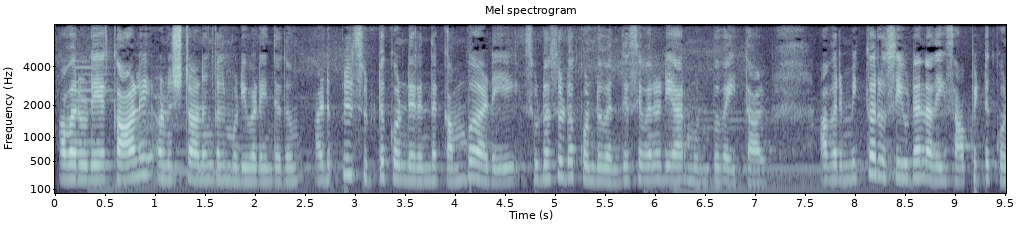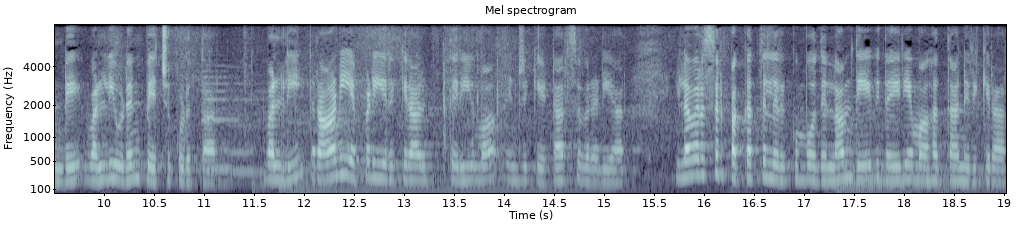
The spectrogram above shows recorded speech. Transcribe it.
அவருடைய காலை அனுஷ்டானங்கள் முடிவடைந்ததும் அடுப்பில் சுட்டு கொண்டிருந்த கம்பு அடையை சுட சுட கொண்டு வந்து சிவனடியார் முன்பு வைத்தாள். அவர் மிக்க ருசியுடன் அதை சாப்பிட்டு கொண்டே வள்ளியுடன் பேச்சு கொடுத்தார். வள்ளி ராணி எப்படி இருக்கிறாள் தெரியுமா? என்று கேட்டார் சிவனடியார். இளவரசர் பக்கத்தில் இருக்கும்போதெல்லாம் தேவி தைரியமாகத்தான் இருக்கிறார்.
